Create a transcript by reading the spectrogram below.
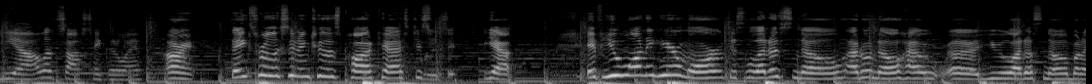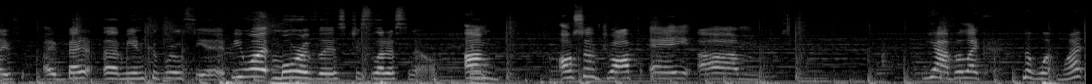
yeah, let Sauce take it away. All right. Thanks for listening to this podcast. Just Please. yeah. If you want to hear more, just let us know. I don't know how uh, you let us know, but I I bet uh, me and Cooper will see it. If you want more of this, just let us know. Um, also drop a, um, yeah, but like, no, what, what?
